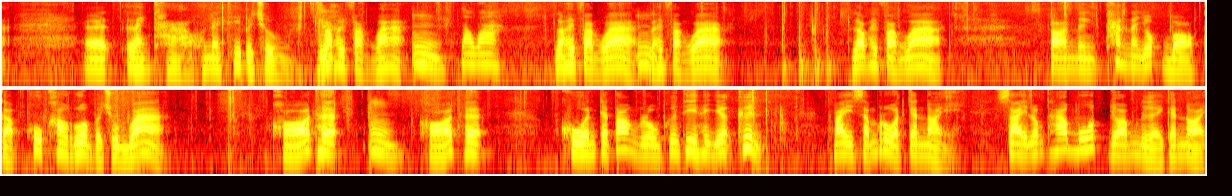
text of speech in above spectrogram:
2.5เอ่อแหล่งข่าวในที่ประชุมค่ะเล่าให้ฟังว่าอืมเล่าว่าเล่าให้ฟังว่าอืมเล่าให้ฟังว่าเล่าให้ฟังว่า ตอนหนึ่งท่านนายกบอกกับผู้เข้าร่วมประชุมว่า ขอเถอะอืมขอเถอะควรจะต้องลงพื้นที่ให้เยอะขึ้น ไปสำรวจกันหน่อย ใส่รองเท้าบูทยอมเหนื่อยกันหน่อย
